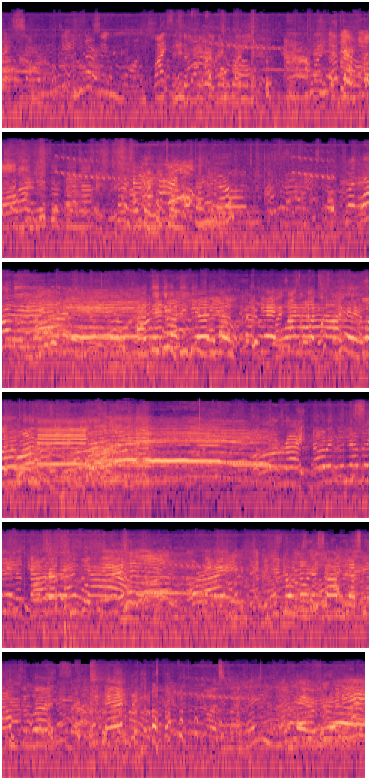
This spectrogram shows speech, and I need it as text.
Morning. Did you, did you? Okay, one more time. Good morning. Alright, now we're gonna sing a count of two, okay? Alright? If you don't know the words. Okay? Okay, are you ready?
